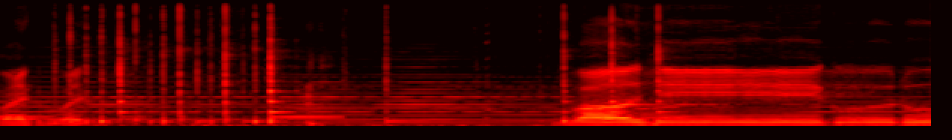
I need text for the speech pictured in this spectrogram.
ਵਾਹਿਗੁਰੂ ਵਾਹਿਗੁਰੂ ਵਾਹਿਗੁਰੂ। ਵਾਹਿਗੁਰੂ।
